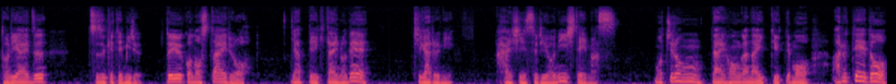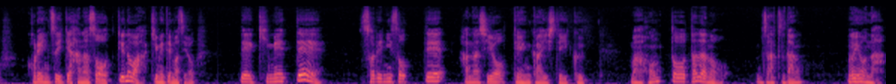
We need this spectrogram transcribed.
とりあえず続けてみるというこのスタイルをやっていきたいので、気軽に配信するようにしています。もちろん台本がないって言っても、ある程度これについて話そうっていうのは決めてますよ。で、決めて、それに沿って話を展開していく。まあ本当ただの雑談のような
